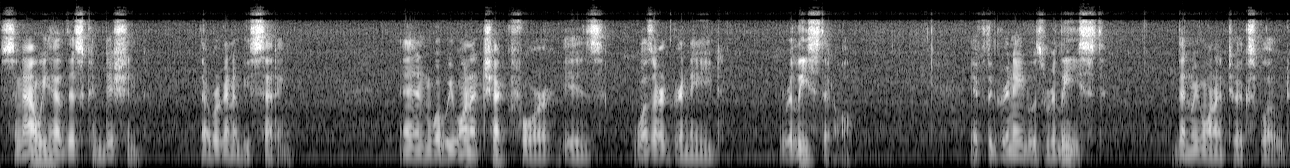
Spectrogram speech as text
So now we have this condition that we're going to be setting. And what we want to check for is, was our grenade released at all? If the grenade was released, then we want it to explode.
